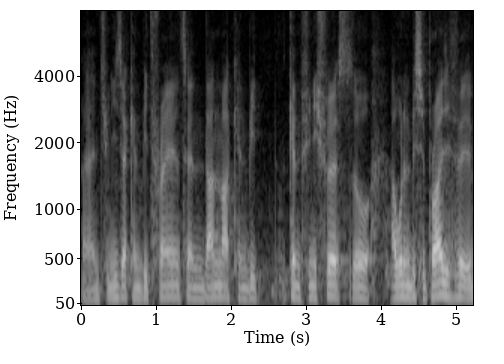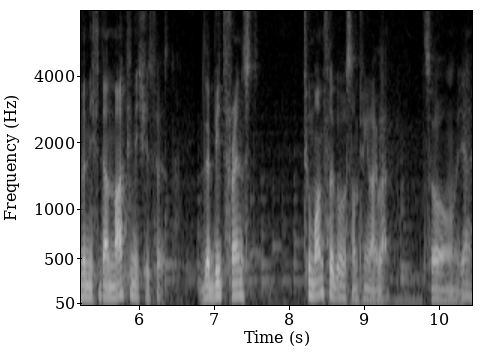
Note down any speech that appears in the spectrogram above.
and Tunisia can beat France, and Denmark can beat can finish first. So I wouldn't be surprised if even if Denmark finishes first. They beat France two months ago, or something like that. So yeah.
